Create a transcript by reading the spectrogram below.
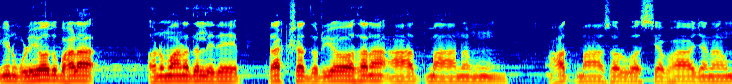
ನೀನು ಉಳಿಯೋದು ಬಹಳ ಅನುಮಾನದಲ್ಲಿದೆ. ರಕ್ಷ ದುರ್ಯೋಧನ ಆತ್ಮಾನಂ. ಆತ್ಮ ಸರ್ವಸ್ಯ ಭಾಜನಂ.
